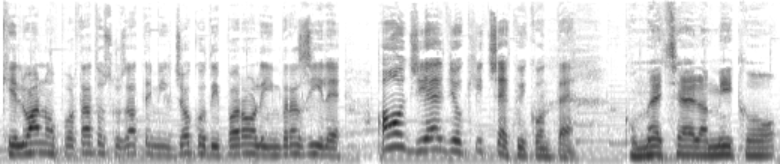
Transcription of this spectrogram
che lo hanno portato, scusatemi il gioco di parole, in Brasile. Oggi Elvio chi c'è qui con te? Con me c'è l'amico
